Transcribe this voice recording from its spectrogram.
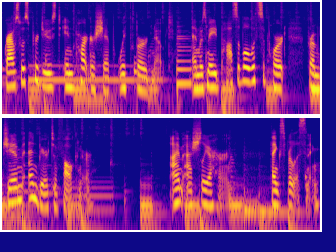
Grouse was produced in partnership with BirdNote and was made possible with support from Jim and Birta Faulkner. I'm Ashley Ahearn. Thanks for listening.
